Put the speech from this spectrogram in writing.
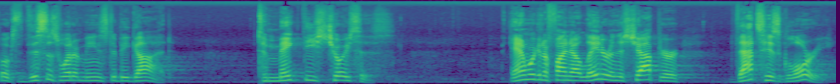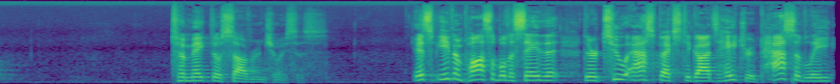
Folks, this is what it means to be God, to make these choices. And we're going to find out later in this chapter that's his glory to make those sovereign choices. It's even possible to say that there are two aspects to God's hatred. Passively,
